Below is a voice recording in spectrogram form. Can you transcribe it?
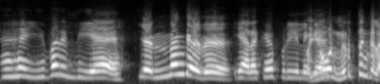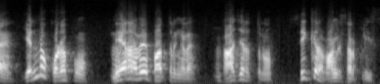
அஹ், இவர் இல்லையே. என்னங்க இது? எனக்கே புரியலைங்க. ஐயோ நிறுத்துங்களேன் என்ன குழப்பம்? நேராவே பாத்துருங்களேன். ராஜரத்னம். சீக்கிரம் வாங்க சார் ப்ளீஸ்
